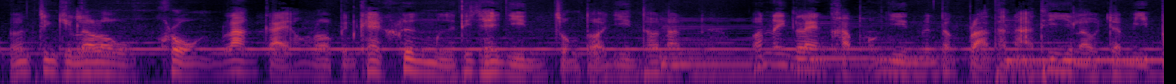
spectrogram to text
เพราะจริงๆแล้วเราโครงร่างกายของเราเป็นแค่เครื่องมือที่ให้ยีนส่งต่อยีนเท่านั้น เพราะในแรงขับของยีนมันต้องปรารถนาที่เราจะมีป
